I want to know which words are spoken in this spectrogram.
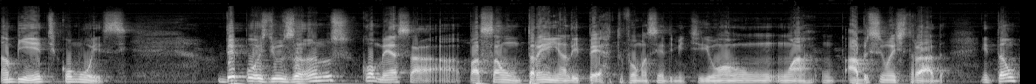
ambiente como esse. Depois de uns anos, começa a passar um trem ali perto, vamos assim admitir, um, um, um, abre-se uma estrada. Então,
